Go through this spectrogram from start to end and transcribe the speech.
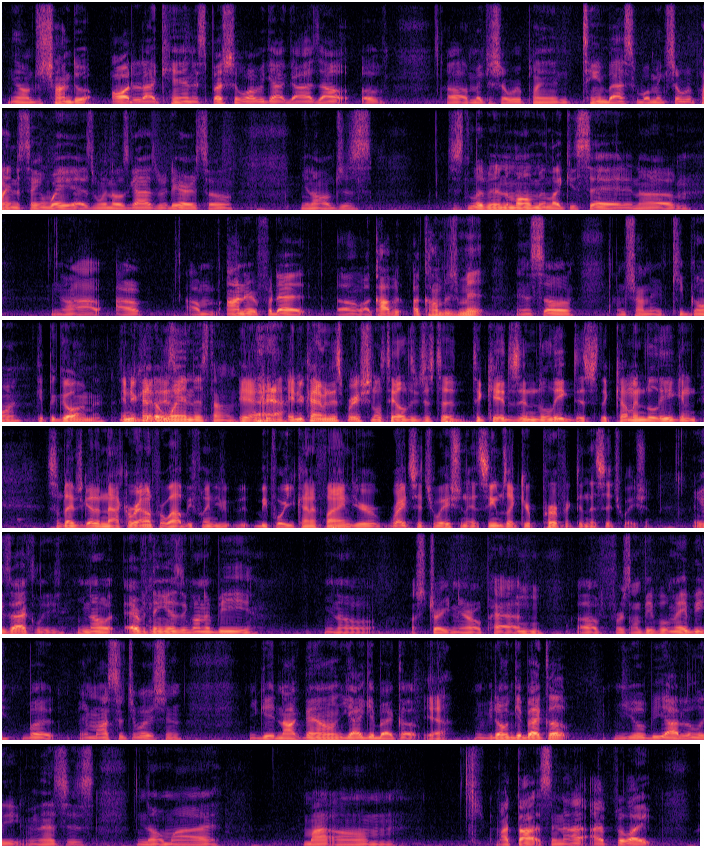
you know, I'm just trying to do all that I can, especially while we got guys out of uh, making sure we're playing team basketball, making sure we're playing the same way as when those guys were there. So, you know, I'm just just living in the moment, like you said, and um, you know, I, I I'm honored for that um, accomplishment, and so I'm trying to keep going, keep it going, man, And you're kind get of a ins- win this time. Yeah. and you're kind of an inspirational tale to just to, to kids in the league, just that come in the league, and sometimes you got to knock around for a while before you before you kind of find your right situation. It seems like you're perfect in this situation. Exactly. You know, everything isn't going to be, you know, a straight narrow path. Uh, for some people, maybe, but in my situation, you get knocked down, you gotta get back up. Yeah. If you don't get back up, you'll be out of the league, and that's just, you know, my my um my thoughts, and I I feel like,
